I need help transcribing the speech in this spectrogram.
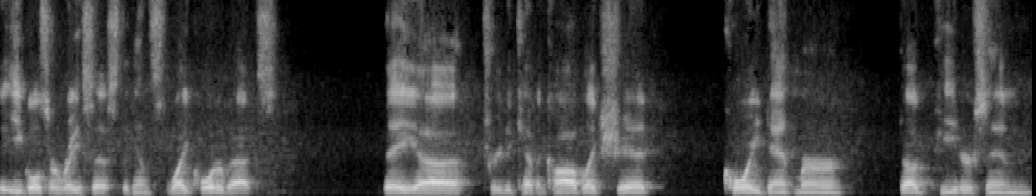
The Eagles are racist against white quarterbacks. They uh, treated Kevin Kolb like shit. Koy Detmer, Doug Pederson,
